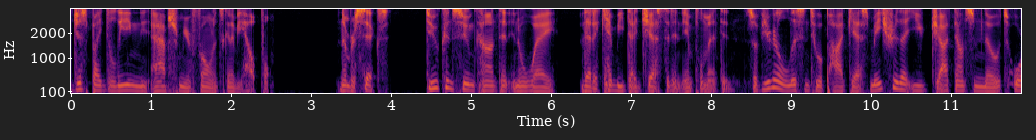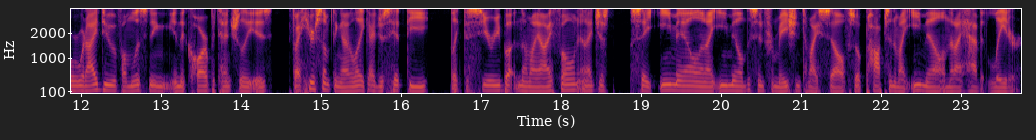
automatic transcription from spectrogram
just by deleting the apps from your phone, it's going to be helpful. Number six, do consume content in a way that it can be digested and implemented. So if you're going to listen to a podcast, make sure that you jot down some notes. Or what I do if I'm listening in the car potentially is if I hear something I like, I just hit the like the Siri button on my iPhone and I just say email and I email this information to myself so it pops into my email and then I have it later.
